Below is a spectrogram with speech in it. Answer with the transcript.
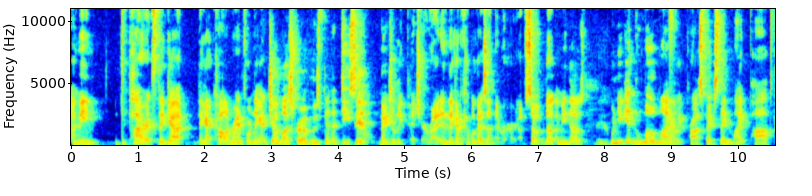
I mean, the Pirates they got they got Colin him. They got Joe Musgrove, who's been a decent Yeah. major league pitcher, right? And they got a couple guys I've never heard of. So tho- I mean, those Yeah. when you get in low minor league prospects, they might pop.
